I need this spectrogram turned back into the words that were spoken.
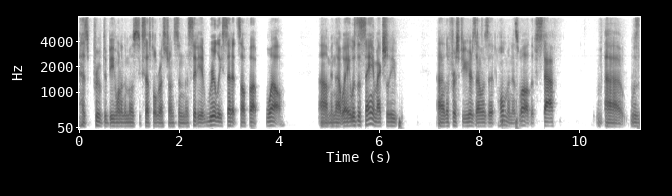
has proved to be one of the most successful restaurants in the city. It really set itself up well um, in that way. It was the same actually. Uh, the first few years I was at Holeman as well. The staff uh, was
